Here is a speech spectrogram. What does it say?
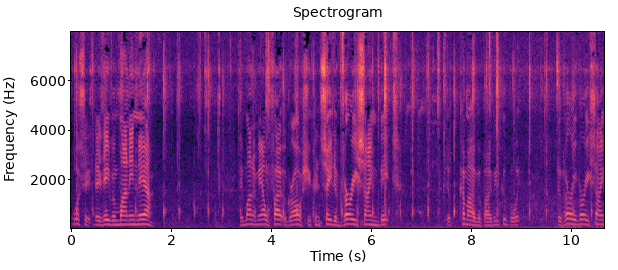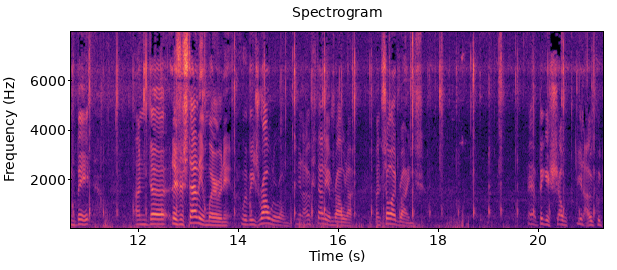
what's it, there's even one in there in one of my old photographs you can see the very same bit. Come over baby good boy. The very very same bit. And uh, there's a stallion wearing it with his roller on you know stallion roller and side reins. Yeah biggest old you know good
